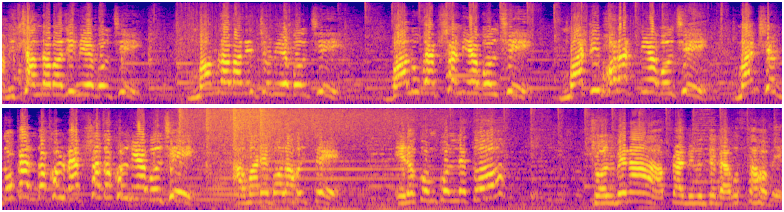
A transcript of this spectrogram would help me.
আমি চান্দাবাজি নিয়ে বলছি, মামলা বাণিজ্য নিয়ে বলছি, বালু ব্যবসা নিয়ে বলছি, মাটি ভরাট নিয়ে বলছি, মানুষের দোকান দখল, ব্যবসা দখল নিয়ে বলছি। আমারে বলা হয়েছে এরকম করলে তো চলবে না আপনার বিরুদ্ধে ব্যবস্থা হবে।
